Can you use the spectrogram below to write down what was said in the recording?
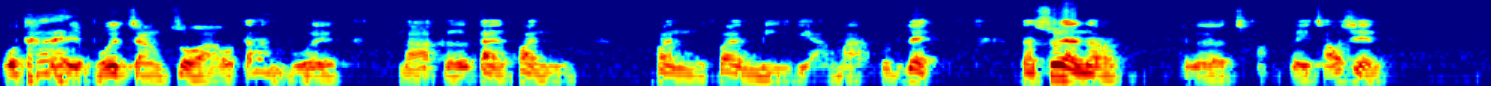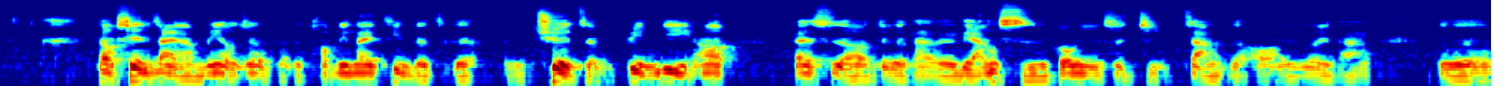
我当然也不会这样做啊，我当然不会拿核弹换换换米粮嘛，对不对？那虽然呢，这个朝北朝鲜。到现在啊，没有任何的 COVID-19 的这个确诊病例哈，但是哦，这个它的粮食供应是紧张的哦，因为它这个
